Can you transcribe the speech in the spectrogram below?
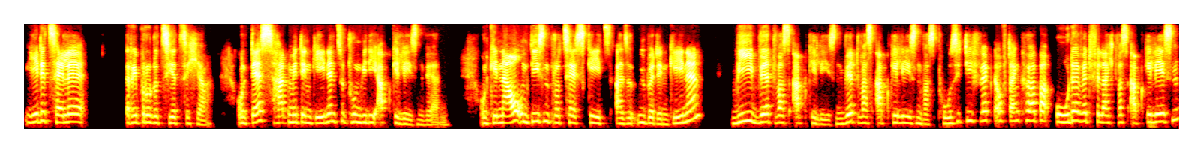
jede Zelle reproduziert sich ja. Und das hat mit den Genen zu tun, wie die abgelesen werden. Und genau um diesen Prozess geht's, also über den Genen. Wie wird was abgelesen? Wird was abgelesen, was positiv wirkt auf deinen Körper? Oder wird vielleicht was abgelesen,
